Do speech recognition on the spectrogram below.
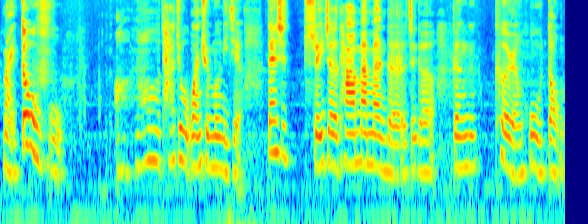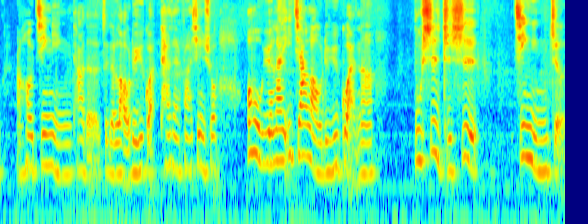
买豆腐？哦，然后他就完全不理解。但是随着他慢慢的这个跟客人互动，然后经营他的这个老旅馆，他才发现说，哦，原来一家老旅馆呢，不是只是经营者，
